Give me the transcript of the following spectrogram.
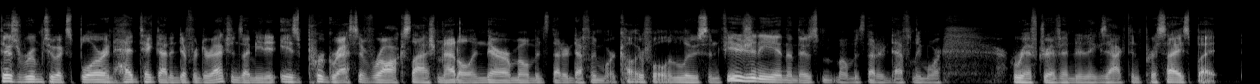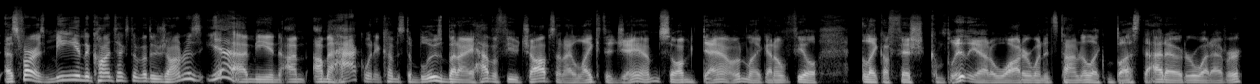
there's room to explore and head take that in different directions. I mean, it is progressive rock slash metal, and there are moments that are definitely more colorful and loose and fusiony, and then there's moments that are definitely more riff driven and exact and precise. But as far as me in the context of other genres, yeah, I mean, I'm I'm a hack when it comes to blues, but I have a few chops and I like to jam, so I'm down. Like I don't feel like a fish completely out of water when it's time to like bust that out or whatever.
